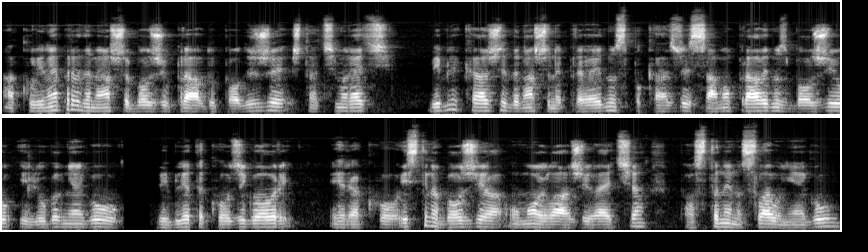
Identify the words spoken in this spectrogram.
Ako li nepravda naša Božju pravdu podiže, šta ćemo reći? Biblija kaže da naša nepravednost pokazuje samo pravednost Božju i ljubav njegovu. Biblija takođe govori, jer ako istina Božja u mojoj laži veća postane na slavu njegovu,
